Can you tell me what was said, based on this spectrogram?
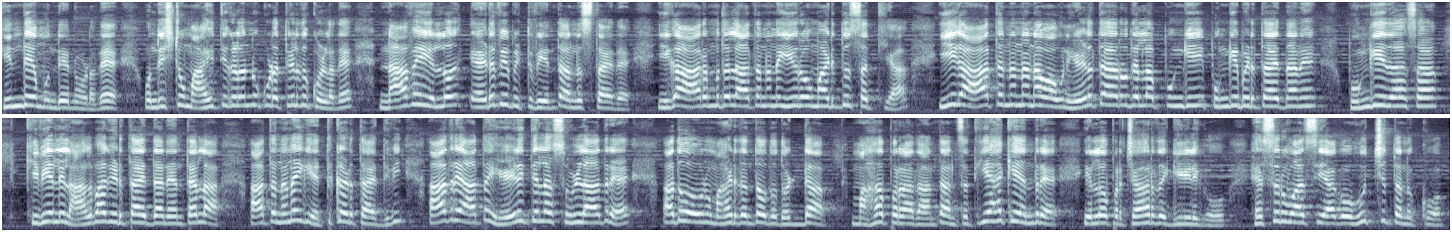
ಹಿಂದೆ ಮುಂದೆ ನೋಡದೆ, ಒಂದಿಷ್ಟು ಮಾಹಿತಿಗಳನ್ನು ಕೂಡ ತಿಳಿದುಕೊಳ್ಳದೆ, ನಾವೇ ಎಲ್ಲೋ ಎಡವಿ ಬಿಟ್ವಿ ಅಂತ ಅನ್ನಿಸ್ತಾ ಇದೆ. ಈಗ ಆರಂಭದಲ್ಲಿ ಆತನನ್ನು ಹೀರೋ ಮಾಡಿದ್ದು ಸತ್ಯ. ಈಗ ಆತನನ್ನು ನಾವು ಅವನು ಹೇಳ್ತಾ ಇರೋದೆಲ್ಲ ಪುಂಗಿ ಪುಂಗಿ ಬಿಡ್ತಾ ಇದ್ದಾನೆ ಪುಂಗಿದಾಸ ಕಿವಿಯಲ್ಲಿ ಲಾಲ್ಬಾಗ್ ಇಡ್ತಾ ಇದ್ದಾನೆ ಅಂತೆಲ್ಲ ಆತನನ್ನು ಈಗ ಎತ್ಕಡ್ತಾ ಇದ್ದೀವಿ. ಆದರೆ ಆತ ಹೇಳಿದ್ದೆಲ್ಲ ಸುಳ್ಳಾದರೆ ಅದು ಅವನು ಮಾಡಿದಂಥ ಒಂದು ದೊಡ್ಡ ಮಹಾಪರಾಧ ಅಂತ ಅನ್ಸುತ್ತೆ. ಯಾಕೆ ಅಂದರೆ ಎಲ್ಲೋ ಪ್ರಚಾರದ ಗೀಳಿಗೋ, ಹೆಸರುವಾಸಿಯಾಗೋ ಹುಚ್ಚುತನಕ್ಕೋ,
